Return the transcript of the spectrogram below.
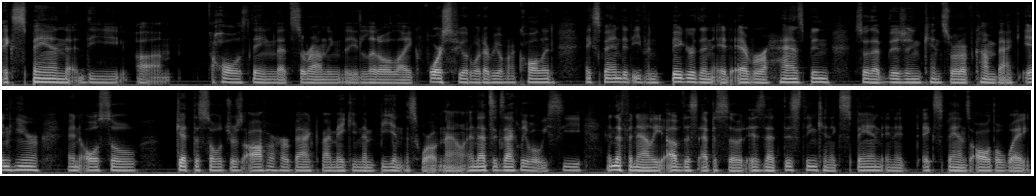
expand the um, whole thing that's surrounding the little like force field whatever you want to call it expanded even bigger than it ever has been so that vision can sort of come back in here and also get the soldiers off of her back by making them be in this world now. And that's exactly what we see in the finale of this episode is that this thing can expand and it expands all the way.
